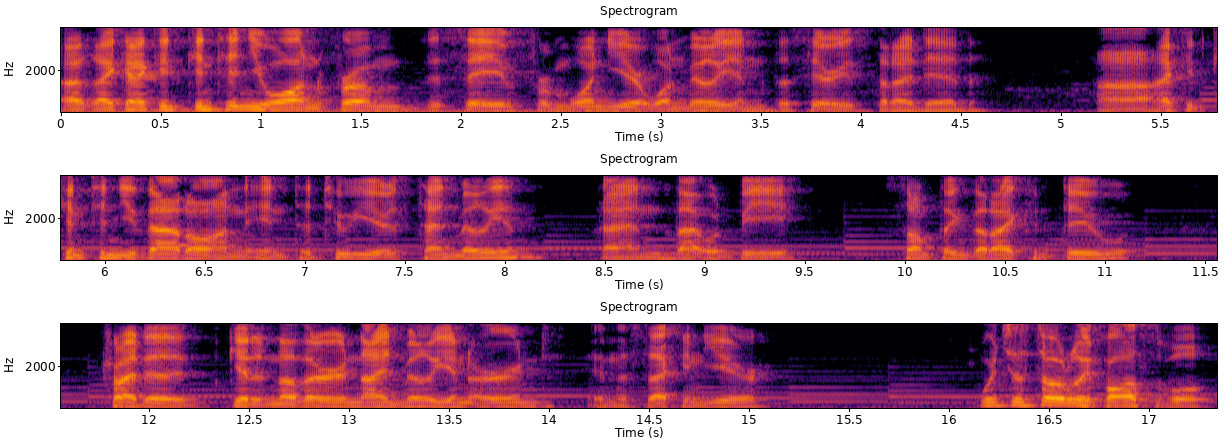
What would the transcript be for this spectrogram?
Uh, like, I could continue on from the save from one year, one million, the series that I did. Uh, I could continue that on into two years, 10 million, and that would be something that I could do. Try to get another 9 million earned in the second year, which is totally possible.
